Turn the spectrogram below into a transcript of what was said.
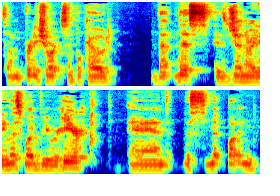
some pretty short, simple code that this is generating this web viewer here, and this submit button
